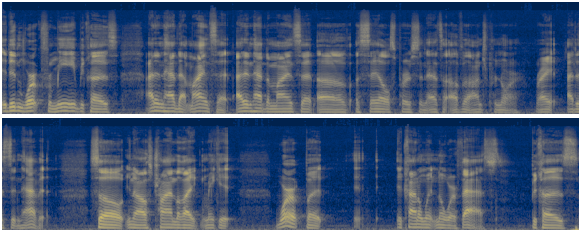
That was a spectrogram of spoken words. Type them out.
it didn't work for me because I didn't have that mindset. I didn't have the mindset of a salesperson as a, of an entrepreneur, right? I just didn't have it. So you know, I was trying to like make it work, but it, it kind of went nowhere fast because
